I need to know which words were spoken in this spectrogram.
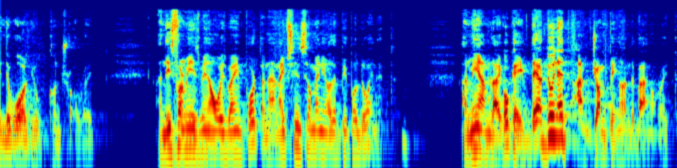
in the world you control, right? And this for me has been always very important. And I've seen so many other people doing it. And me, I'm like, okay, if they're doing it, I'm jumping on the bandwagon, right?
